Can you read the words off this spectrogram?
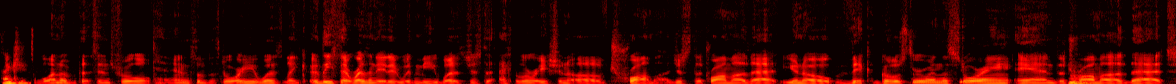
thank you. one of the central tenets of the story was like at least that resonated with me was just the exploration of trauma just the trauma that you know vic goes through in the story and the Mhm. trauma that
